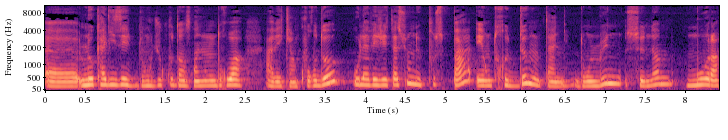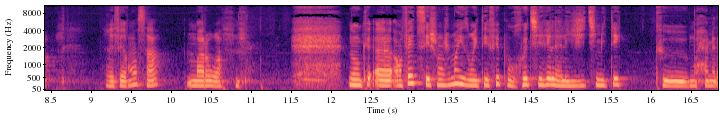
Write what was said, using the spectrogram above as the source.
Euh, localisé donc du coup dans un endroit avec un cours d'eau où la végétation ne pousse pas et entre deux montagnes dont l'une se nomme Moura, référence à Marwa. donc euh, en fait ces changements ils ont été faits pour retirer la légitimité que Mohammed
